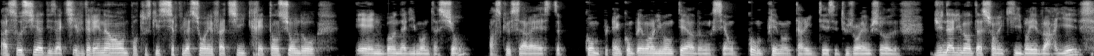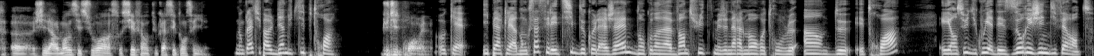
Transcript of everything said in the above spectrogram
associé à des actifs drainants pour tout ce qui est circulation lymphatique, rétention d'eau et une bonne alimentation, parce que ça reste un complément alimentaire, donc c'est en complémentarité, c'est toujours la même chose, d'une alimentation équilibrée, variée, euh, généralement c'est souvent associé, enfin en tout cas c'est conseillé. Donc là tu parles bien du type 3 Du type 3, oui. Ok, hyper clair. Donc ça c'est les types de collagène, donc on en a 28, mais généralement on retrouve le 1, 2 et 3. Et ensuite du coup il y a des origines différentes.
